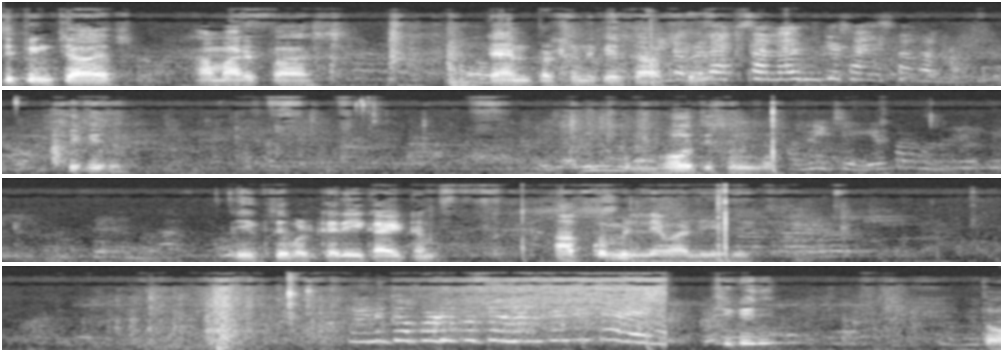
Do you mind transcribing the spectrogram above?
शिपिंग चार्ज हमारे पास टेन परसेंट के हिसाब से। ठीक है जी। बहुत ही सुंदर। एक से बढ़कर एक आइटम आपको मिलने वाली है ठीक है जी। तो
